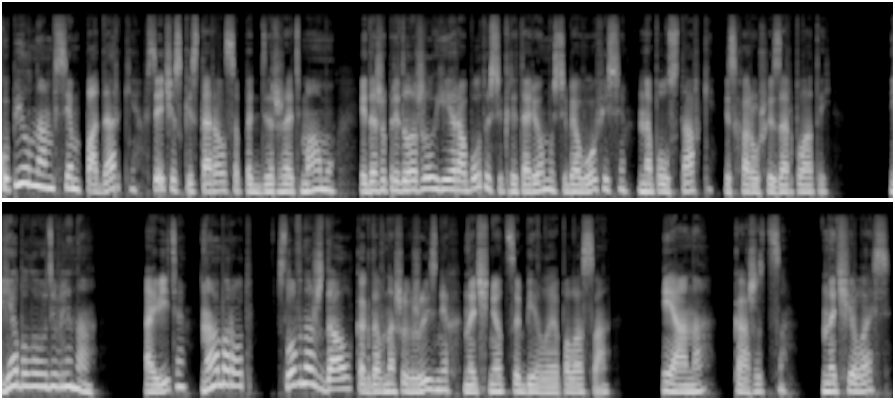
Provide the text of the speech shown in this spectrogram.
Купил нам всем подарки, всячески старался поддержать маму и даже предложил ей работу секретарем у себя в офисе на полставки и с хорошей зарплатой. Я была удивлена. А Витя, наоборот, словно ждал, когда в наших жизнях начнется белая полоса. И она, кажется, началась.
